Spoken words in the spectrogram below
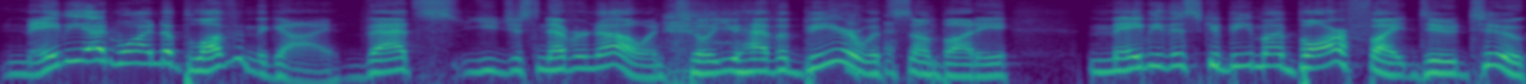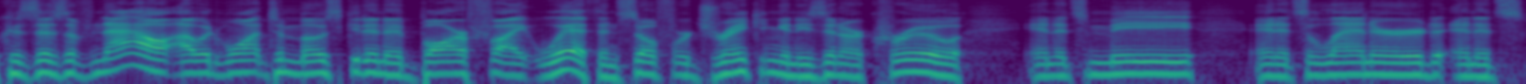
maybe I'd wind up loving the guy. That's, you just never know until you have a beer with somebody. Maybe this could be my bar fight dude too, because as of now, I would want to most get in a bar fight with. And so if we're drinking and he's in our crew, and it's me, and it's Leonard, and it's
